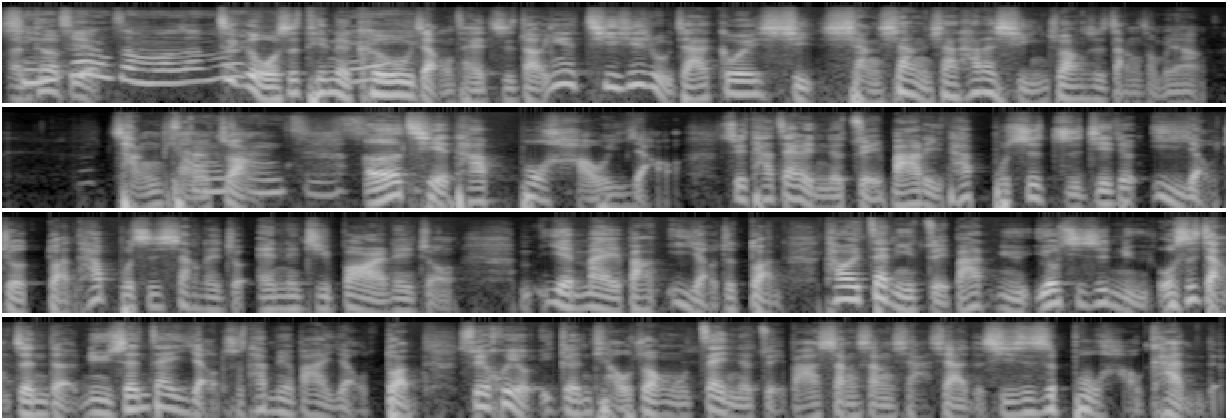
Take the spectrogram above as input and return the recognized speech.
很形特别。状怎么了吗？这个我是听了客户讲我才知道，因为七七乳家，各位想想象一下，它的形状是长什么样？长条状，长直直，而且它不好咬，所以它在你的嘴巴里，它不是直接就一咬就断，它不是像那种 energy bar 那种燕麦棒一咬就断，它会在你嘴巴女，尤其是女，我是讲真的，女生在咬的时候，她没有办法咬断，所以会有一根条状物在你的嘴巴上上下下的，其实是不好看的。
